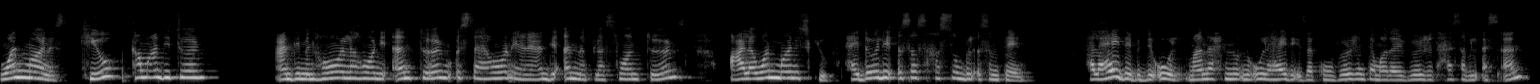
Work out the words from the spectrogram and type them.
1 minus q كم عندي term عندي من هون لهون n ترم و 0 هون يعني عندي n plus 1 terms على 1 minus q هدول قصص خصهم بالاسم تاني هلا هيدي بدي أقول ما نحن نقول هيدي إذا convergent ما divergent حسب ال S n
